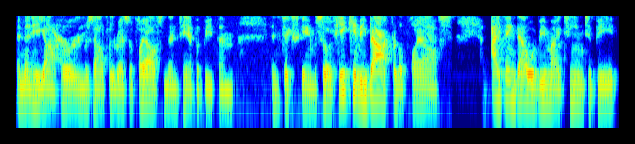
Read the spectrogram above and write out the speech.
and then he got hurt and was out for the rest of the playoffs, and then Tampa beat them in six games. So if he can be back for the playoffs, I think that would be my team to beat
